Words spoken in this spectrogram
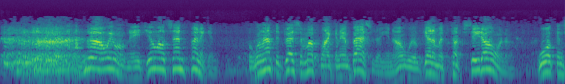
No, we won't need you. We'll send Finnegan. But we'll have to dress him up like an ambassador, you know. We'll get him a tuxedo and a walking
